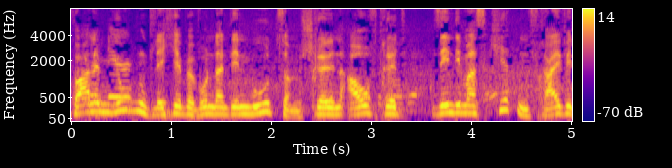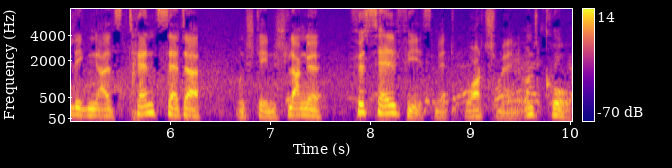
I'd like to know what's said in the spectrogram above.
Vor allem Jugendliche bewundern den Mut zum schrillen Auftritt, sehen die maskierten Freiwilligen als Trendsetter und stehen Schlange für Selfies mit Watchmen und Co.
